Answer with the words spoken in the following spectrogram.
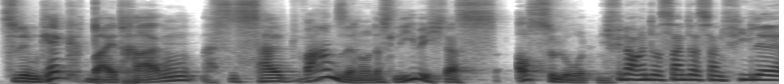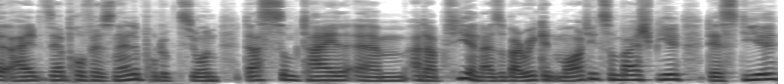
zu dem Gag beitragen, das ist halt Wahnsinn und das liebe ich, das auszuloten. Ich finde auch interessant, dass dann viele halt sehr professionelle Produktionen das zum Teil ähm, adaptieren. Also bei Rick and Morty zum Beispiel, der Stil,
